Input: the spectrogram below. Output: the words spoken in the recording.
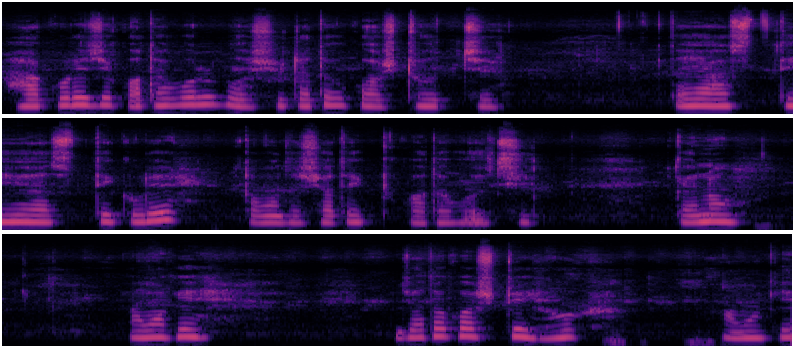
হা করে যে কথা বলব, সেটাতেও কষ্ট হচ্ছে। তাই আস্তে আস্তে করে তোমাদের সাথে একটু কথা বলছি। কেন? আমাকে যত কষ্টই হোক, আমাকে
